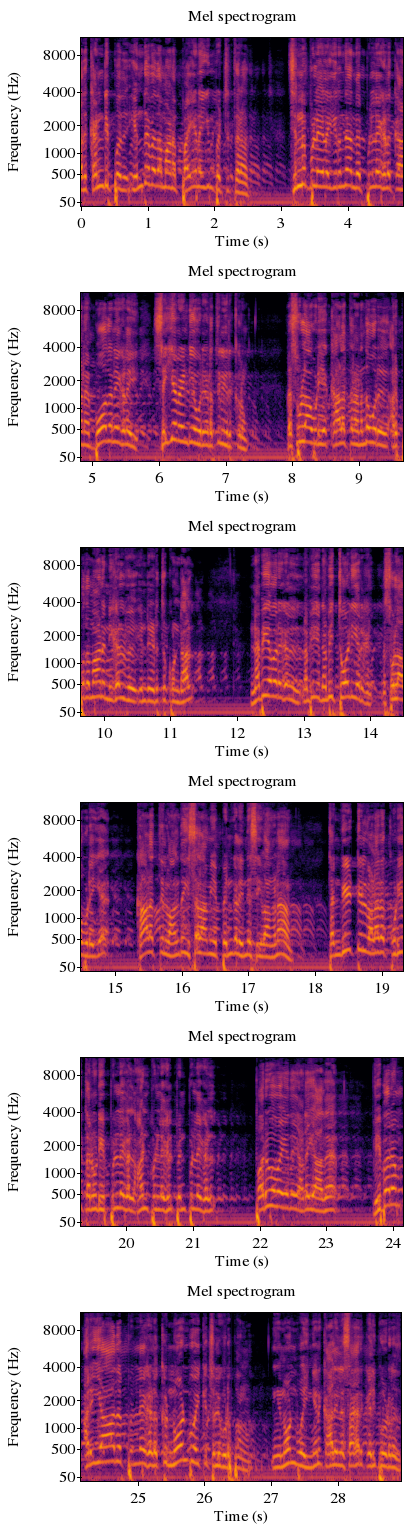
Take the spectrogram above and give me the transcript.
அது கண்டிப்பது எந்த விதமான பயனையும் பெற்றுத்தராது. சின்ன பிள்ளையில இருந்து அந்த பிள்ளைகளுக்கான போதனைகளை செய்ய வேண்டிய ஒரு இடத்தில் இருக்கிறோம். ரசூல்லாவுடைய காலத்தில் நடந்த ஒரு அற்புதமான நிகழ்வு என்று எடுத்துக்கொண்டால் நபி அவர்கள் நபி நபி தோழியர்கள் ரசூல்லாவுடைய காலத்தில் வாழ்ந்த இஸ்லாமிய பெண்கள் என்ன செய்வாங்கன்னா தன் வீட்டில் வளரக்கூடிய தன்னுடைய பிள்ளைகள் ஆண் பிள்ளைகள் பெண் பிள்ளைகள் பருவ வயதை அடையாத விவரம் அறியாத பிள்ளைகளுக்கு நோன்பு வைக்க சொல்லி கொடுப்பாங்க. நீங்க நோன்பு வைங்கன்னு காலையில சகர் கழிப்பு விடுறது.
